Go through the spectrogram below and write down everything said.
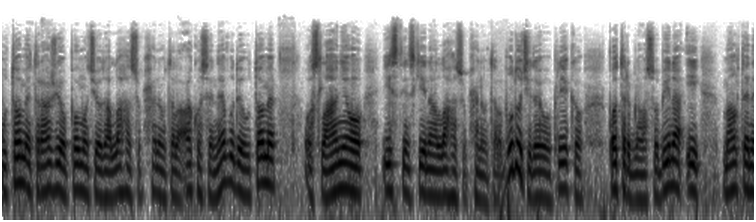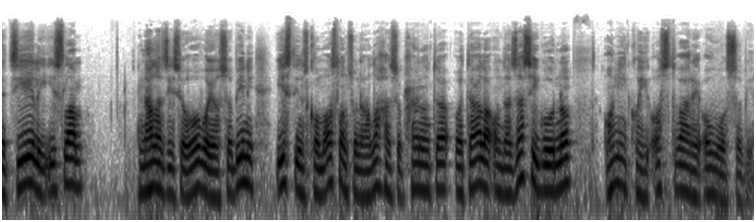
u tome tražio pomoći od Allaha subhanahu wa ta'ala, ako se ne bude u tome oslanjao istinski na Allaha subhanahu wa ta'ala. Budući da je ovo prijeko potrebna osobina i maltene cijeli islam nalazi se u ovoj osobini istinskom osloncu na Allaha subhanahu wa ta'ala, onda zasigurno oni koji ostvare ovu osobinu,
